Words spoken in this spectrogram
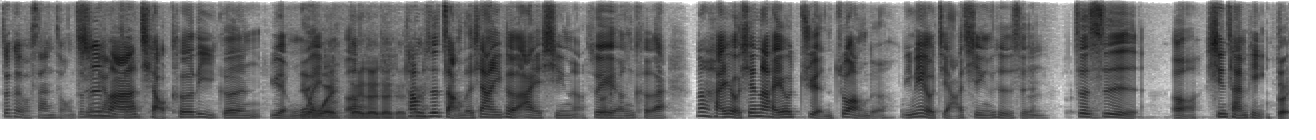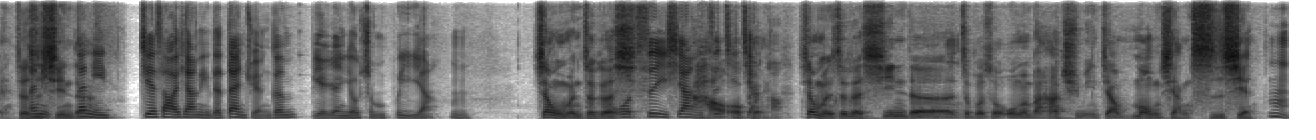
这个有三种，芝麻、巧克力跟原味。原味，对对对对，他们是长得像一颗爱心啊，所以很可爱。那还有现在还有卷状的，里面有夹心，是不是？这是呃新产品。对，这是新的。那你介绍一下你的蛋卷跟别人有什么不一样？嗯。像我们这个，我吃一下，你自己讲好。像我们这个新的，这不说，我们把它取名叫“梦想实现”。嗯，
